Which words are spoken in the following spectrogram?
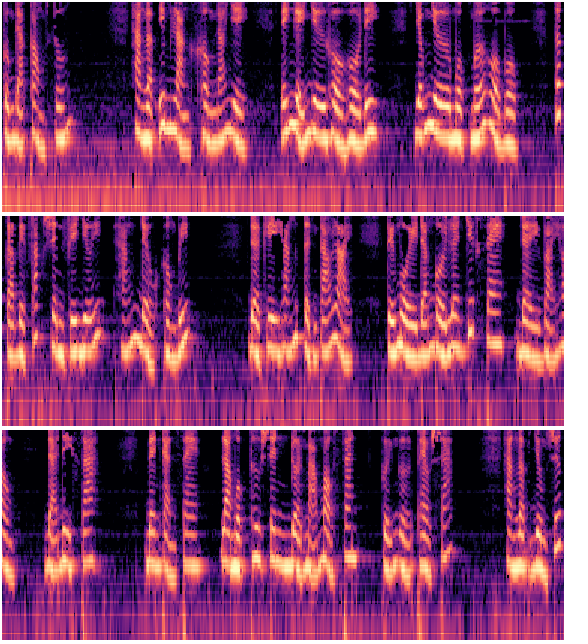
cũng đã còng xuống. Hàng Lập im lặng không nói gì, ý nghĩ như hồ hồ đi, giống như một mớ hồ bột, tất cả việc phát sinh phía dưới hắn đều không biết. Đợi khi hắn tỉnh táo lại, tiểu muội đã ngồi lên chiếc xe đầy vải hồng, đã đi xa. Bên cạnh xe là một thư sinh đội mão màu xanh, cưỡi ngựa theo sát. Hàng Lập dùng sức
